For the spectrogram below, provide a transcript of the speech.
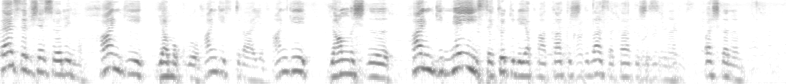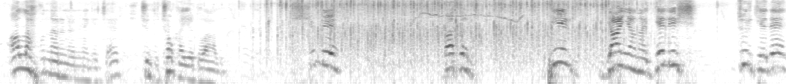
Ben size bir şey söyleyeyim mi? Hangi yamukluğu, hangi iftirayı, hangi yanlışlığı, hangi neyse kötülüğü yapmak kalkıştılarsa kalkışısınlar. Başkanım, Allah bunların önüne geçer. Çünkü çok hayır dua alıyor. Şimdi bakın bir yan yana geliş Türkiye'de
